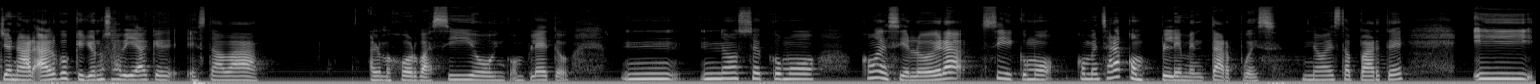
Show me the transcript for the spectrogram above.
llenar algo que yo no sabía que estaba a lo mejor vacío, incompleto. Mm, no sé cómo, cómo decirlo, era, sí, como comenzar a complementar, pues, ¿no? Esta parte. Y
